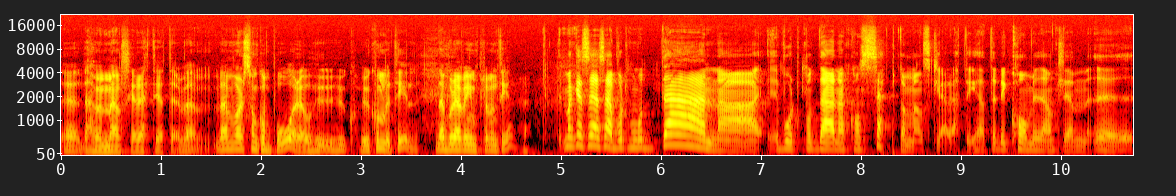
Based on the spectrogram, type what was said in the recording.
eh, Det här med mänskliga rättigheter. Vem, vem var det som kom på det och hur, hur, hur kom det till? När började vi implementera det? Man kan säga så här, vårt moderna, vårt moderna koncept om mänskliga rättigheter, det kom egentligen i,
